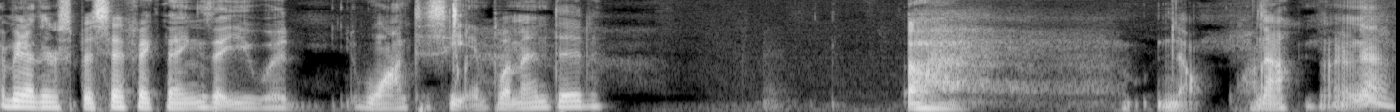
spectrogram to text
I mean, are there specific things that you would want to see implemented? Uh, no. No, no.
